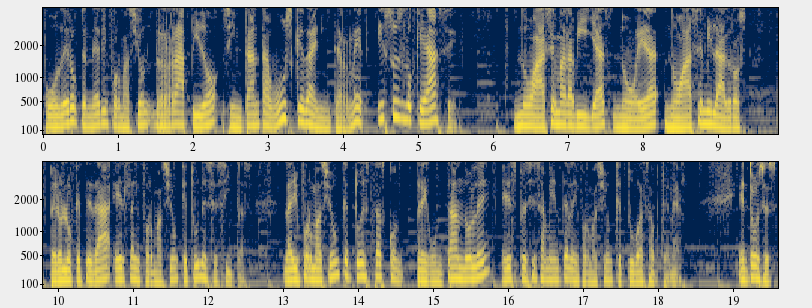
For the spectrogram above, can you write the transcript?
poder obtener información rápido sin tanta búsqueda en internet. Eso es lo que hace. No hace maravillas, no, no hace milagros, pero lo que te da es la información que tú necesitas. La información que tú estás preguntándole es precisamente la información que tú vas a obtener. Entonces,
